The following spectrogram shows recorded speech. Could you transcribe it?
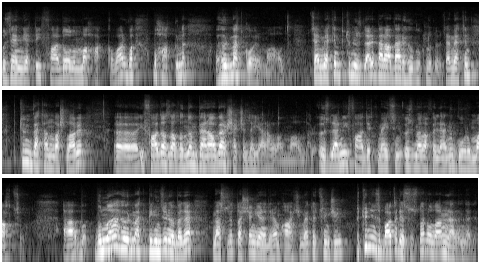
Bu cəmiyyətdə ifadə olunmaq haqqı var və bu haqqına hörmət qoyulmalıdır. Cəmiyyətin bütün üzvləri bərabər hüquqludur. Cəmiyyətin bütün vətəndaşları e, ifadə azadlığından bərabər şəkildə yararlanmalıdırlar. Özlərini ifadə etmək üçün, öz mənafələrini qorumaq üçün. Bunlara hörmət birinci növbədə məsuliyyət daşıyan yenə deyirəm hakimiyyətdir. Çünki bütün inzibati resurslar onların əlindədir.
